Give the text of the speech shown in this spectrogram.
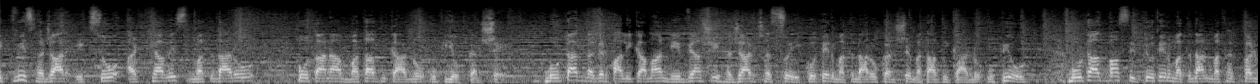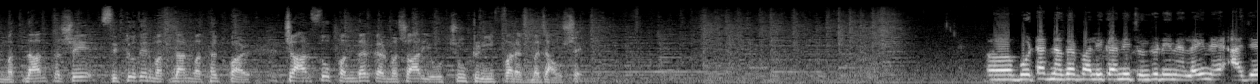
એકવીસ હજાર એકસો અઠ્યાવીસ મતદારો પોતાના મતાધિકારનો ઉપયોગ કરશે. બોટાદ નગરપાલિકામાં નેવ્યાસી હજાર છસો એકોતેર મતદારો કરશે મતાધિકારનો ઉપયોગ. બોટાદમાં સિત્યોતેર મતદાન મથક પર મતદાન થશે. સિત્યોતેર મતદાન મથક પર ચારસો પંદર કર્મચારીઓ ચૂંટણી ફરજ બજાવશે. બોટાદ નગરપાલિકાની ચૂંટણીને લઈને આજે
